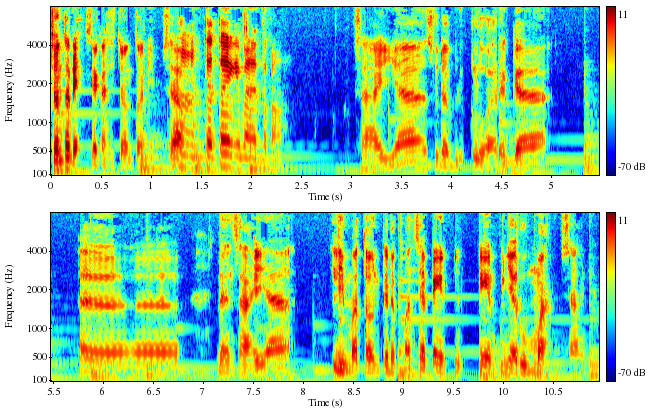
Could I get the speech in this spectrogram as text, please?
contoh deh saya kasih contoh nih misal. Hmm, contohnya gimana tuh kang? Saya sudah berkeluarga eh, dan saya lima tahun ke depan saya pengen pengen punya rumah misalnya.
